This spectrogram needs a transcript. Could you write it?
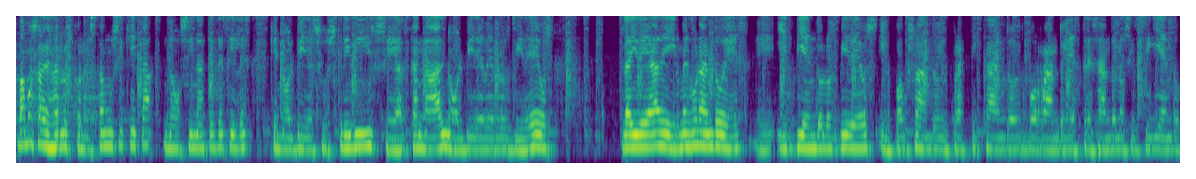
Vamos a dejarlos con esta musiquita, no sin antes decirles que no olvide suscribirse al canal, no olvide ver los videos. La idea de ir mejorando es eh, ir viendo los videos, ir pausando, ir practicando, ir borrando, ir estresándonos, ir siguiendo.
